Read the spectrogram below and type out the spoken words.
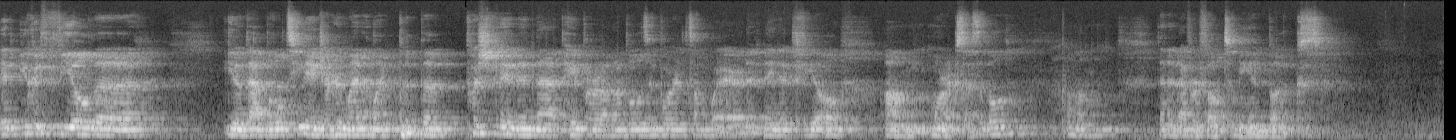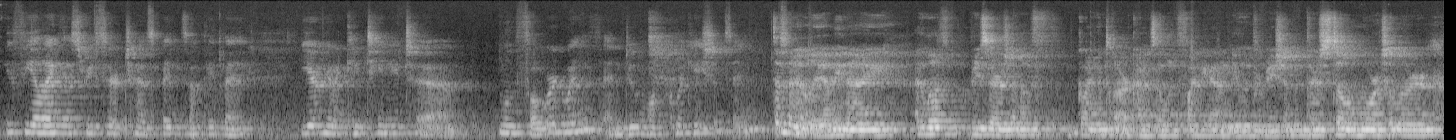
it, you could feel the you know that little teenager who went and like put the push pin in that paper on a bulletin board somewhere, and it made it feel um, more accessible um, than it ever felt to me in books. You feel like this research has been something that you're going to continue to move forward with and do more publications in? Definitely. I mean, I I love research. I love going into the archives, I love finding out new information, but there's still more to learn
